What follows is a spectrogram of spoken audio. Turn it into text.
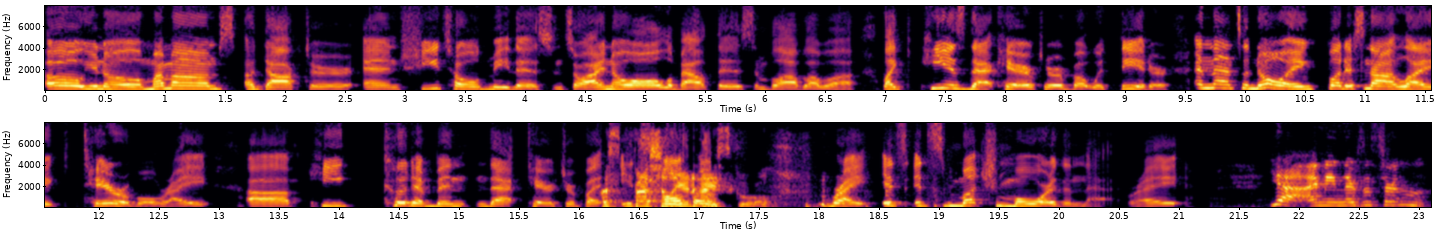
Oh, you know, my mom's a doctor and she told me this, and so I know all about this and blah blah blah. Like he is that character but with theater. And that's annoying, but it's not like terrible, right? Uh he could have been that character, but especially also, in high school. right. It's it's much more than that, right? Yeah, I mean, there's a certain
